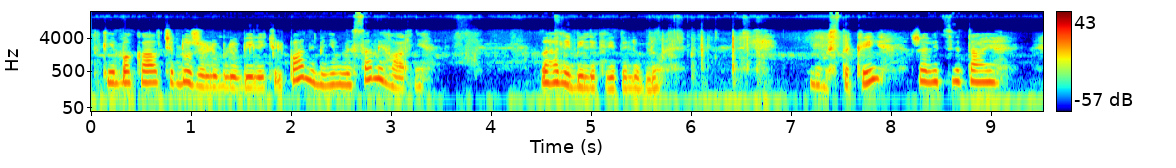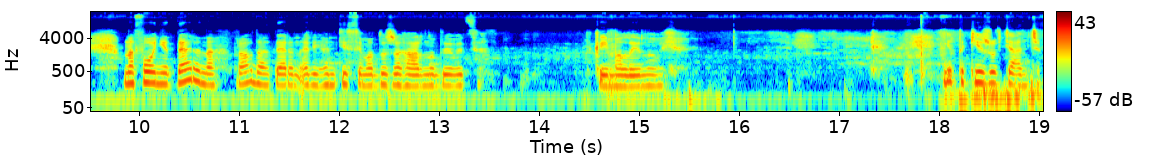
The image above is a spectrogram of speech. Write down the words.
Такий бокалчик. Дуже люблю білі тюльпани, мені вони самі гарні. Взагалі білі квіти люблю. Ось такий вже відцвітає. На фоні дерена, правда, дерен елігантісіма дуже гарно дивиться. Такий малиновий. Є такий жовтянчик.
